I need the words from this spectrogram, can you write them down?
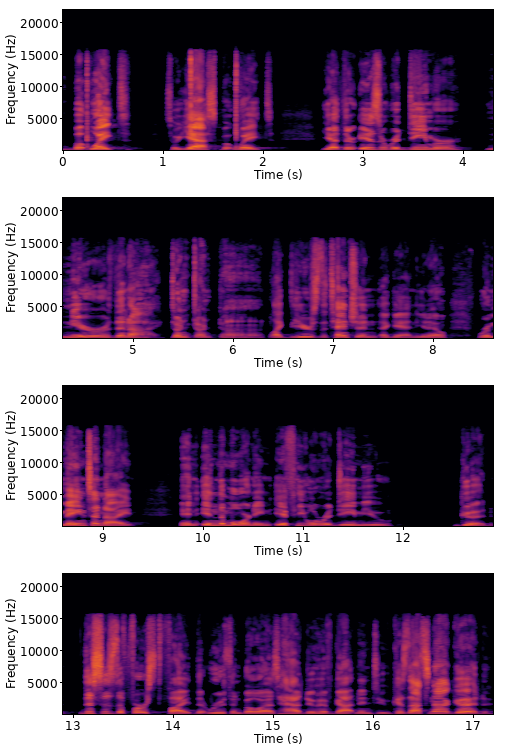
But wait. So, yes, but wait. Yet there is a redeemer nearer than I. Dun, dun, dun. Like, here's the tension again, you know? Remain tonight, and in the morning, if he will redeem you, good. This is the first fight that Ruth and Boaz had to have gotten into because that's not good.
